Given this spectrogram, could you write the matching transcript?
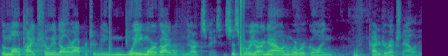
the multi-trillion dollar opportunity, way more valuable than the art space. It's just where we are now and where we're going, kind of directionality.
